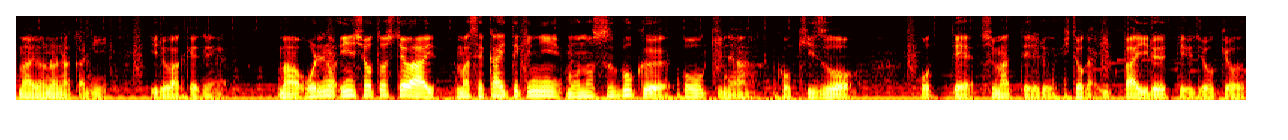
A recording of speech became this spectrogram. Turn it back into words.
まあ、世の中にいるわけでまあ俺の印象としては、まあ、世界的にものすごく大きなこう傷を負ってしまっている人がいっぱいいるっていう状況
